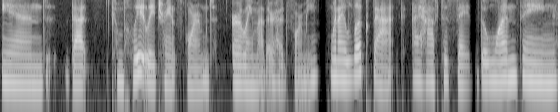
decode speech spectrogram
And that completely transformed early motherhood for me. When I look back, I have to say the one thing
